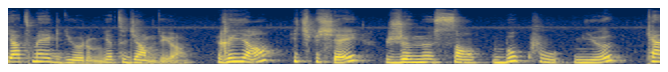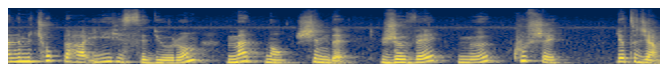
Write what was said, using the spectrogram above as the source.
yatmaya gidiyorum, yatacağım diyor. Rien, hiçbir şey. Je me sens beaucoup mieux. Kendimi çok daha iyi hissediyorum. Maintenant, şimdi. Je vais me coucher. Yatacağım.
